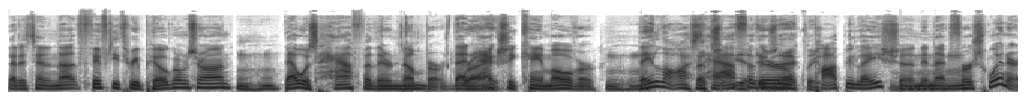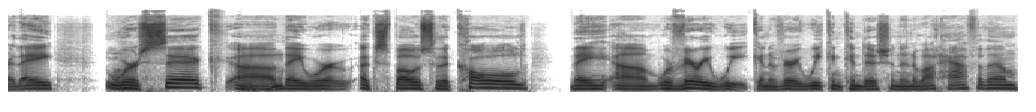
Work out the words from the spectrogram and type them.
that attended. Not 53 pilgrims, Ron. That was half of their number that Mm-hmm. Right. actually came over. Mhm. They lost That's- half yeah, of their exactly. population in that Mhm. first winter. They were sick. Uh, Mhm. They were exposed to the cold. They um, were very weak in a very weakened condition, and about half of them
